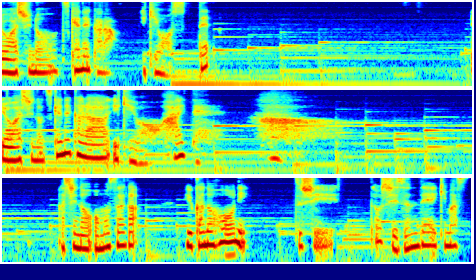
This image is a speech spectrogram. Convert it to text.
両足の付け根から息を吸って、両足の付け根から息を吐いて、足の重さが床の方にずしっと沈んでいきます。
